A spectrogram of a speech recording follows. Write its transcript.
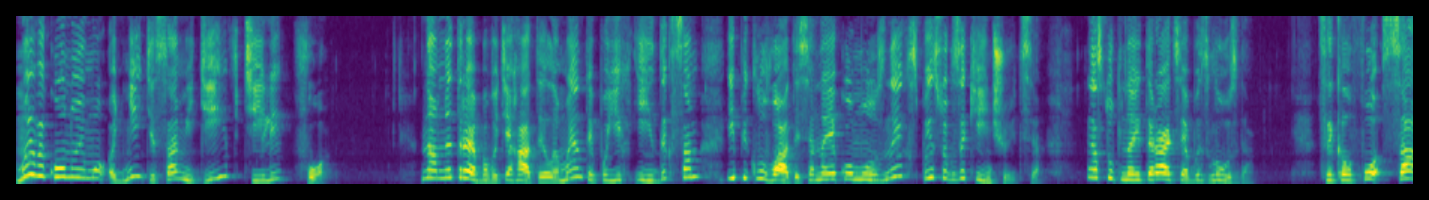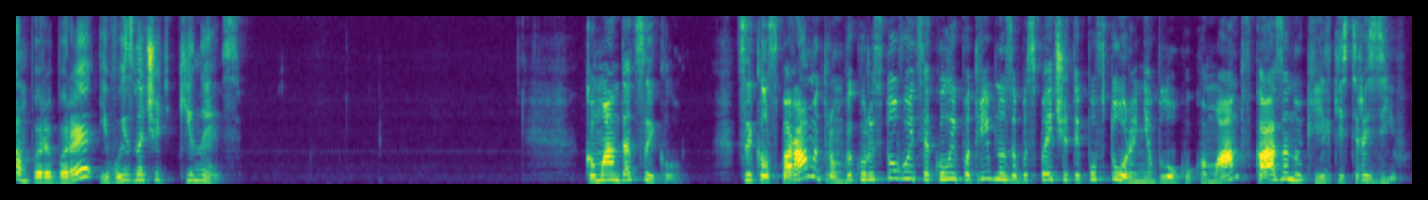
ми виконуємо одні й ті самі дії в тілі ФО. Нам не треба витягати елементи по їх індексам і піклуватися, на якому з них список закінчується. Наступна ітерація безглузда. Цикл ФО сам перебере і визначить кінець. Команда циклу. Цикл з параметром використовується, коли потрібно забезпечити повторення блоку команд вказану кількість разів.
